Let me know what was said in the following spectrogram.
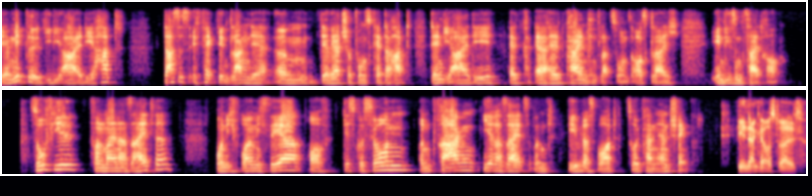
der Mittel, die die ARD hat, dass es Effekte entlang der, ähm, der Wertschöpfungskette hat, denn die ARD erhält keinen Inflationsausgleich in diesem Zeitraum. So viel von meiner Seite und ich freue mich sehr auf Diskussionen und Fragen Ihrerseits und gebe das Wort zurück an Herrn Schwenk. Vielen Dank, Herr Ostwald.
